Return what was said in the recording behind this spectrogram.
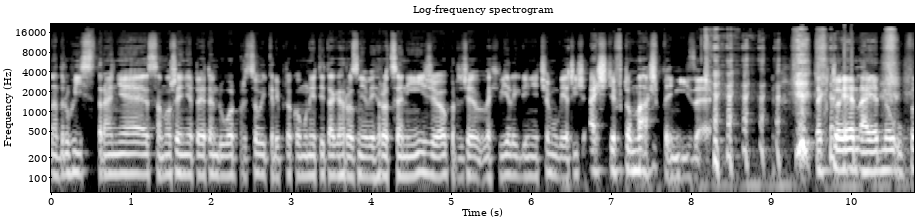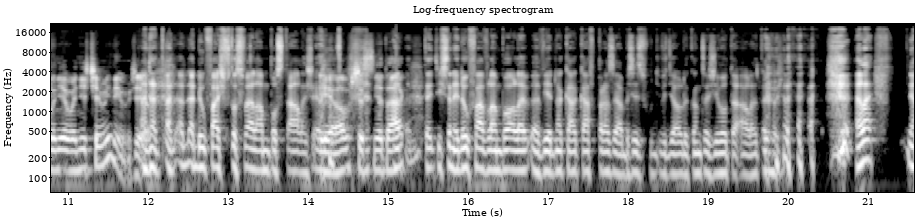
Na druhé straně samozřejmě to je ten důvod, proč jsou i kryptokomunity tak hrozně vyhrocený, že jo? Protože ve chvíli, kdy něčemu věříš a ještě v tom máš peníze, tak to je najednou úplně o něčem jiným, že jo? A, a, a, a doufáš v to své lambo stále, že jo? Jo, přesně tak. A teď už se nedoufá v lambo, ale v jedna KK v Praze, aby si vydělal do konce života, ale to... Hele, uh,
